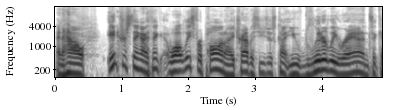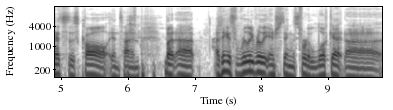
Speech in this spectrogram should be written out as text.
and how interesting I think well at least for Paul and I Travis you just kind of you literally ran to catch this call in time but uh I think it's really really interesting to sort of look at uh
